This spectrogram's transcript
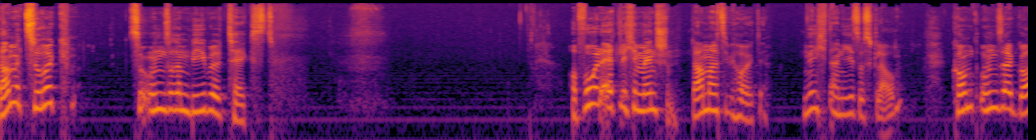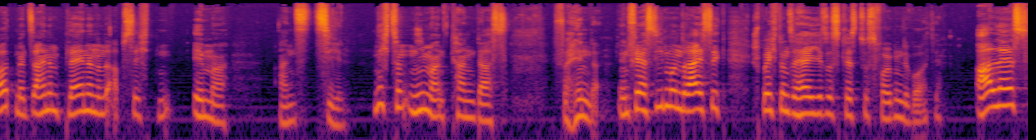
Damit zurück zu unserem Bibeltext. Obwohl etliche Menschen, damals wie heute, nicht an Jesus glauben, kommt unser Gott mit seinen Plänen und Absichten immer ans Ziel. Nichts und niemand kann das verhindern. In Vers 37 spricht unser Herr Jesus Christus folgende Worte. Alles,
